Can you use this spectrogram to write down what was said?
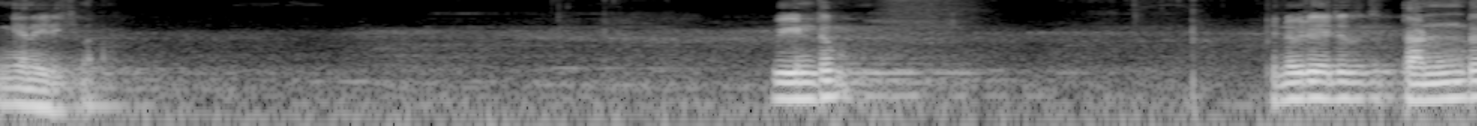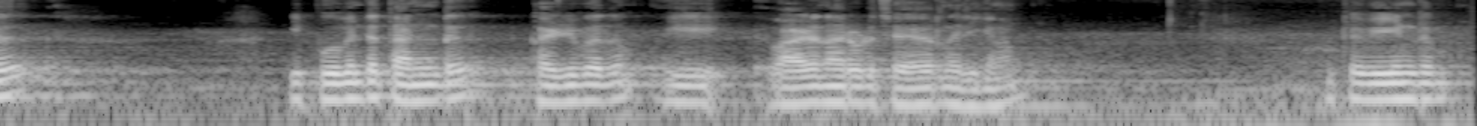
ഇങ്ങനെ ഇരിക്കണം. വീണ്ടും പിന്നെ ഒരു കാര്യം തണ്ട് ഈ പൂവിന്റെ തണ്ട് കഴിവതും ഈ വാഴനാരോട് ചേർന്നിരിക്കണം. എന്നിട്ട് വീണ്ടും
